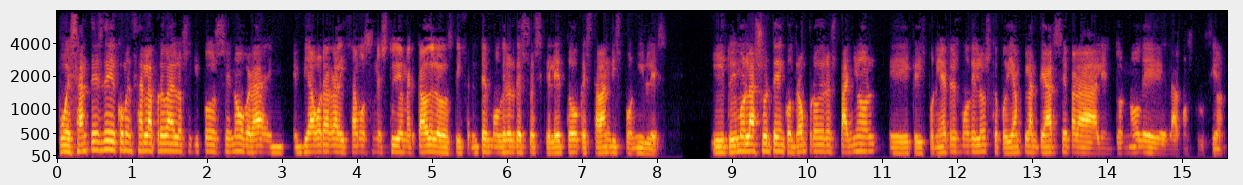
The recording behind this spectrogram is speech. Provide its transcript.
Pues antes de comenzar la prueba de los equipos en obra, en, en Viagora realizamos un estudio de mercado de los diferentes modelos de exoesqueleto que estaban disponibles. Y tuvimos la suerte de encontrar un proveedor español eh, que disponía de tres modelos que podían plantearse para el entorno de la construcción.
